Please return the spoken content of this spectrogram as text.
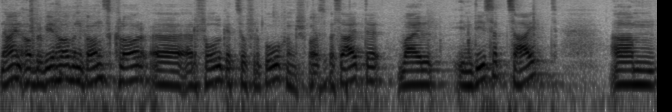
Nein, aber wir haben ganz klar Erfolge zu verbuchen, Spaß beiseite, weil in dieser Zeit ähm,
